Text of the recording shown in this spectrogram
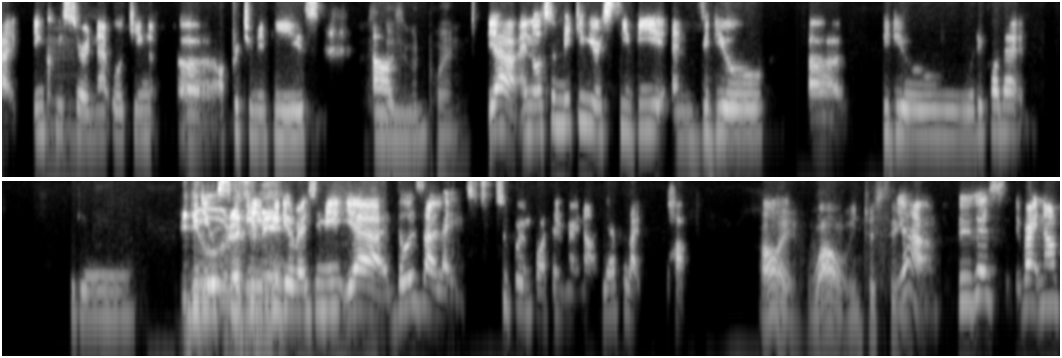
like increase Mm. your networking uh, opportunities That's a Um, good point. yeah and also making your cv and video uh video what do you call that video Video, CV, resume. video resume. Yeah, those are like super important right now. You have to like pop. Oh, wow, interesting. Yeah, because right now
